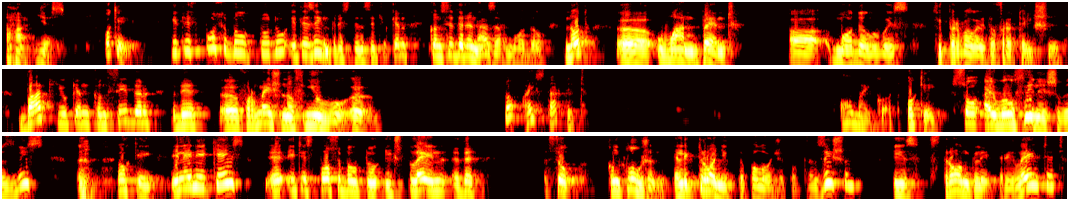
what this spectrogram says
uh -huh, yes. Okay, it is possible to do, it is interesting that you can consider another model, not uh, one band uh, model with hyperboloid of rotation, but you can consider the uh, formation of new, uh, no, I started. Oh my God. Okay, so I will finish with this. okay, in any case, uh, it is possible to explain that. So conclusion, electronic topological transition is strongly related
